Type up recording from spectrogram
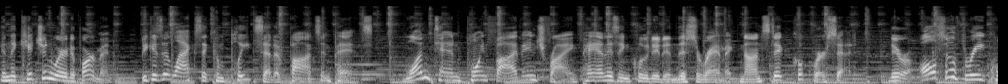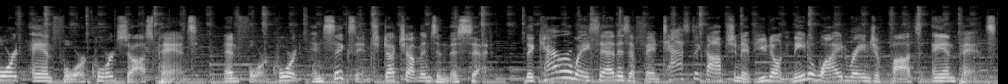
in the kitchenware department because it lacks a complete set of pots and pans. One 10.5-inch frying pan is included in this ceramic nonstick cookware set. There are also 3-quart and 4-quart saucepans, and 4-quart and 6-inch Dutch ovens in this set. The Caraway set is a fantastic option if you don't need a wide range of pots and pans.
